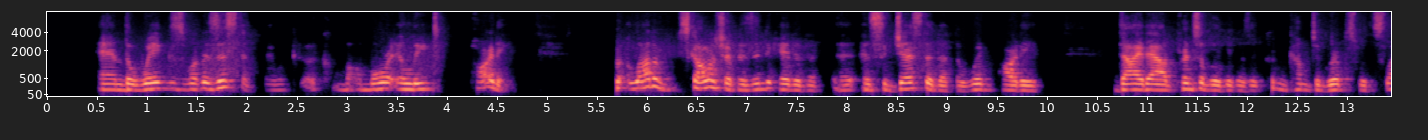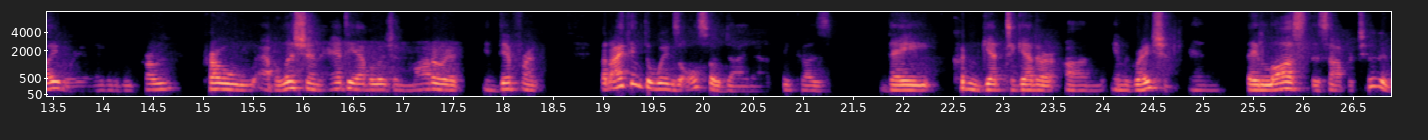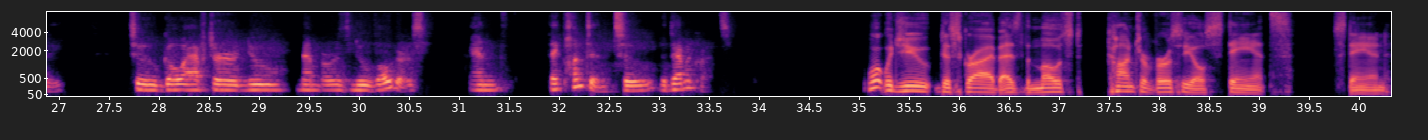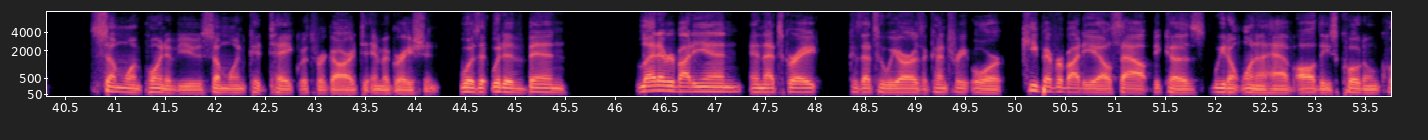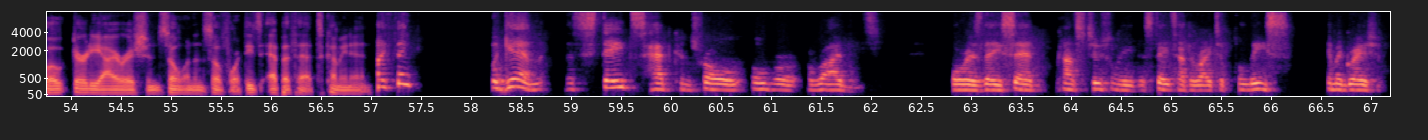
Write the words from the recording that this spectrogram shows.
and the Whigs were resistant. They were a more elite party. A lot of scholarship has indicated that uh, has suggested that the Whig Party died out principally because it couldn't come to grips with slavery. They were going to be pro pro abolition, anti abolition, moderate, indifferent. But I think the Whigs also died out because they couldn't get together on immigration and they lost this opportunity to go after new members, new voters, and they punted to the Democrats. What would you describe as the most controversial stance stand someone point of view someone could take with regard to immigration? Was it would have been let everybody in and that's great because that's who we are as a country or keep everybody else out because we don't want to have all these quote unquote dirty Irish and so on and so forth, these epithets coming in? I think Again, the states had control over arrivals, or as they said constitutionally, the states had the right to police immigration.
